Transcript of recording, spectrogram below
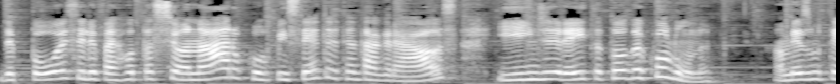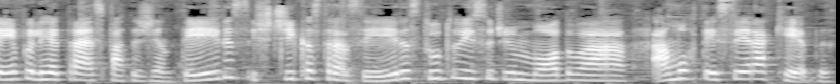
Depois, ele vai rotacionar o corpo em 180 graus e endireita toda a coluna. Ao mesmo tempo, ele retrai as patas dianteiras, estica as traseiras, tudo isso de modo a amortecer a queda.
